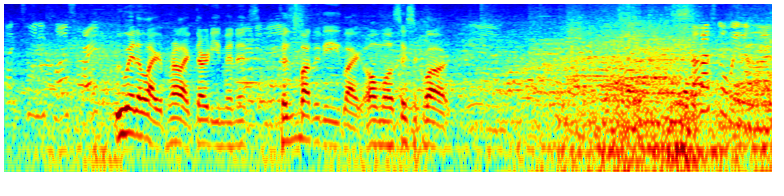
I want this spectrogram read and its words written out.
Like 20 plus, right? We waited like probably like 30 minutes because it's about to be like almost six o'clock. Yeah. I'm about to go wait in line.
